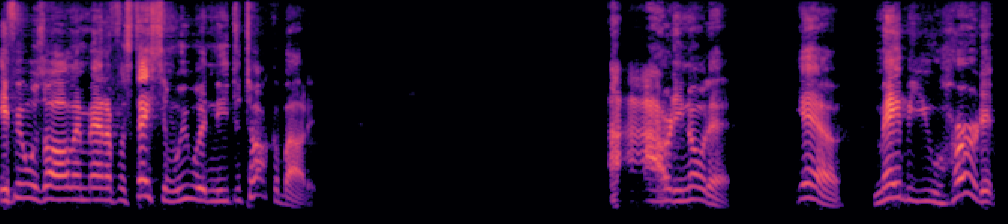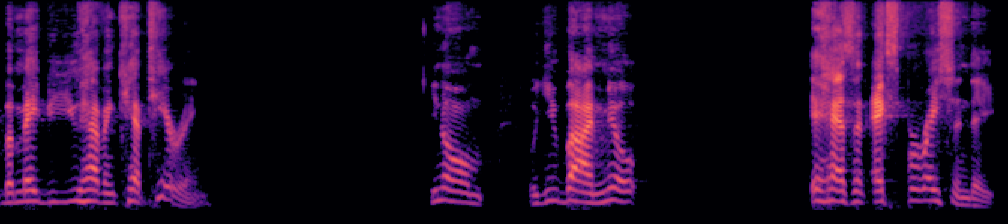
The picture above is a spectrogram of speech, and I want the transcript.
If it was all in manifestation, we wouldn't need to talk about it. I, I already know that. Yeah, maybe you heard it, but maybe you haven't kept hearing. You know, um, when you buy milk, it has an expiration date.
